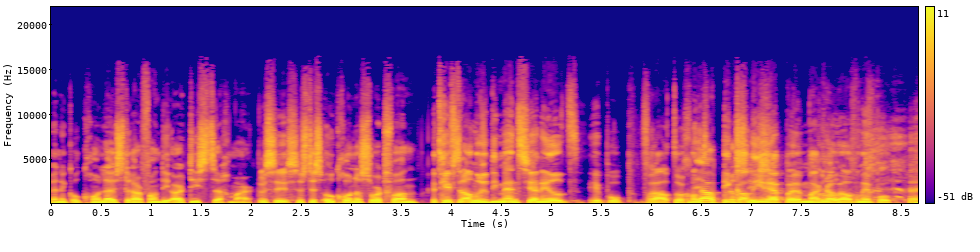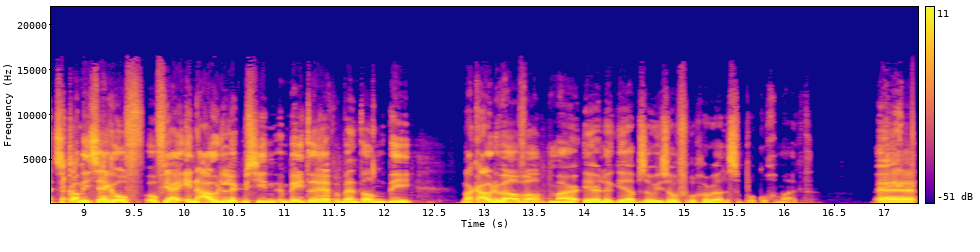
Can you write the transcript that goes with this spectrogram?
ben ik ook gewoon luisteraar van die artiest, zeg maar. Precies. Dus het is ook gewoon een soort van... Het geeft een andere dimensie aan heel het hip-hop verhaal, toch? Want Ja, ik kan niet rappen, maar ik hou wel van hip-hop. dus ik kan niet zeggen of, of jij inhoudelijk misschien een betere rapper bent dan die. Maar ik hou er wel van. Maar eerlijk, je hebt sowieso vroeger wel eens een pokkel gemaakt. Ik,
